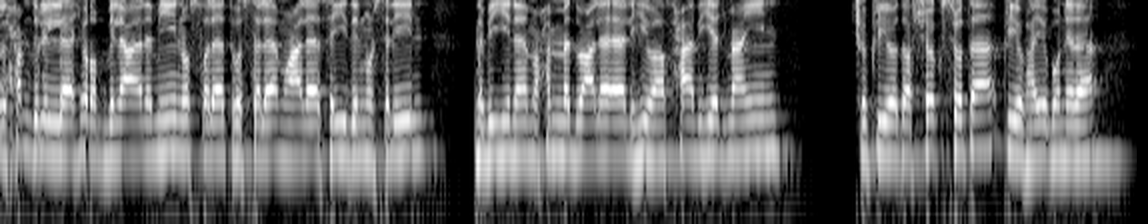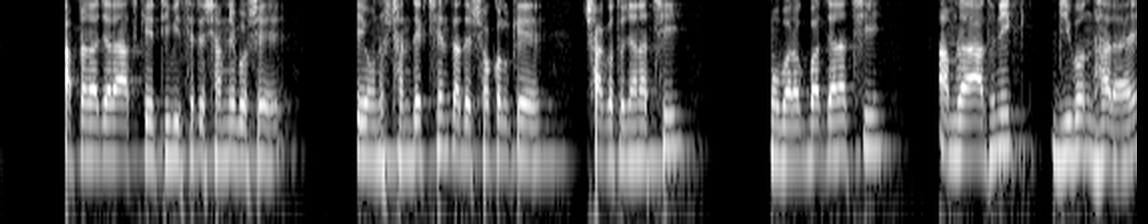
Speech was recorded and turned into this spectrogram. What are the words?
الحمد لله رب العالمين والصلاة والسلام على سيد المرسلين নবীনা মোহাম্মদ আলা আলহি ও আসহাবিহি আজমাইন সুপ্রিয় দর্শক শ্রোতা প্রিয় ভাই ও বোনেরা আপনারা যারা আজকে টিভি সেটের সামনে বসে এই অনুষ্ঠান দেখছেন তাদের সকলকে স্বাগত জানাচ্ছি মোবারকবাদ জানাচ্ছি আমরা আধুনিক জীবনধারায়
